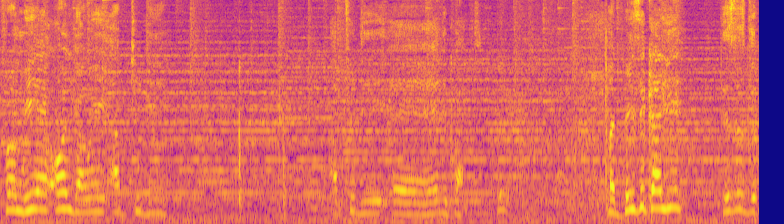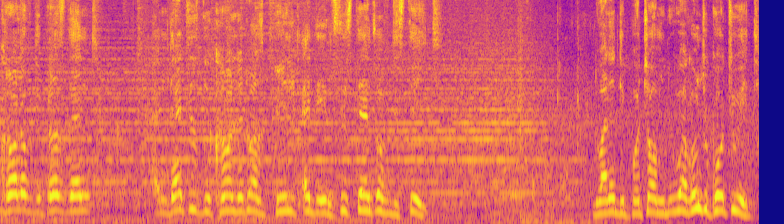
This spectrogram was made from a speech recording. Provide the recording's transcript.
From here all the way up to the up to the uh, helipad. But basically, this is the kraal of the president, and that is the kraal that was built at the insistence of the state. The one at the bottom. We are going to go to it.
